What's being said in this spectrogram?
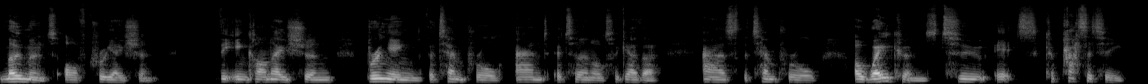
moment of creation, the incarnation bringing the temporal and eternal together as the temporal awakens to its capacity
